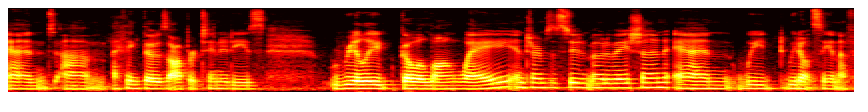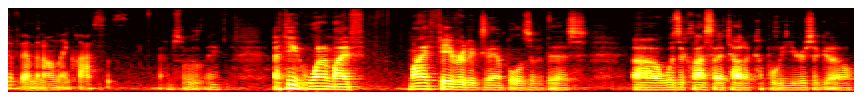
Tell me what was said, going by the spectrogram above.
And um, I think those opportunities really go a long way in terms of student motivation, and we, we don't see enough of them in online classes. Absolutely. I think one of my, my favorite examples of this uh, was a class I taught a couple of years ago.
